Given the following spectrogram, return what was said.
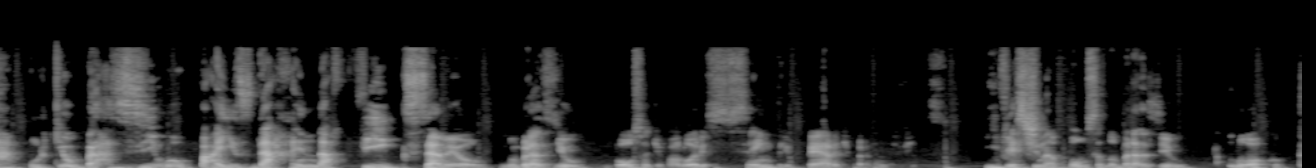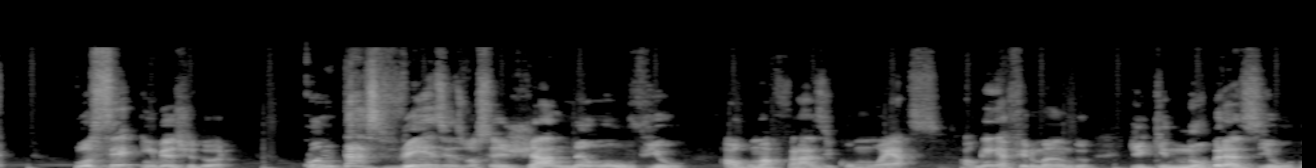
Ah, porque o Brasil é o país da renda fixa, meu. No Brasil, bolsa de valores sempre perde para renda fixa. Investir na bolsa no Brasil, tá louco. Você, investidor, quantas vezes você já não ouviu alguma frase como essa? Alguém afirmando de que no Brasil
